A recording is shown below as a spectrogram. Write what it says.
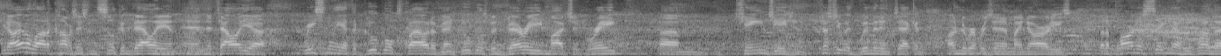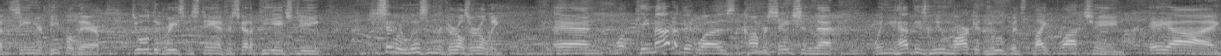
You know, I have a lot of conversations in Silicon Valley, and, and Natalia, recently at the Google Cloud event, Google's been very much a great um, change agent, especially with women in tech and underrepresented minorities. But Aparna Sinha, who's one of the senior people there, dual degrees from Stanford, she's got a PhD, she said we're losing the girls early. And what came out of it was a conversation that when you have these new market movements like blockchain, AI,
